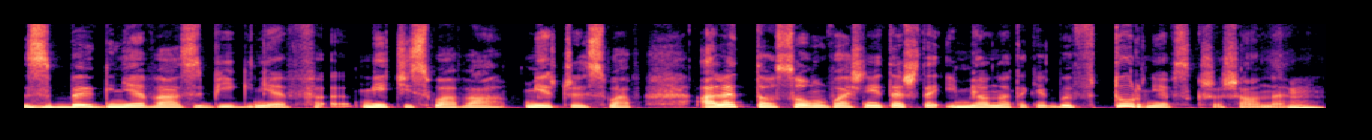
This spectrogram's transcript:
Zbygniewa, Zbigniew, Miecisława, Mieczysław. Ale to są właśnie też te imiona tak jakby wtórnie wskrzeszone. Hmm.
